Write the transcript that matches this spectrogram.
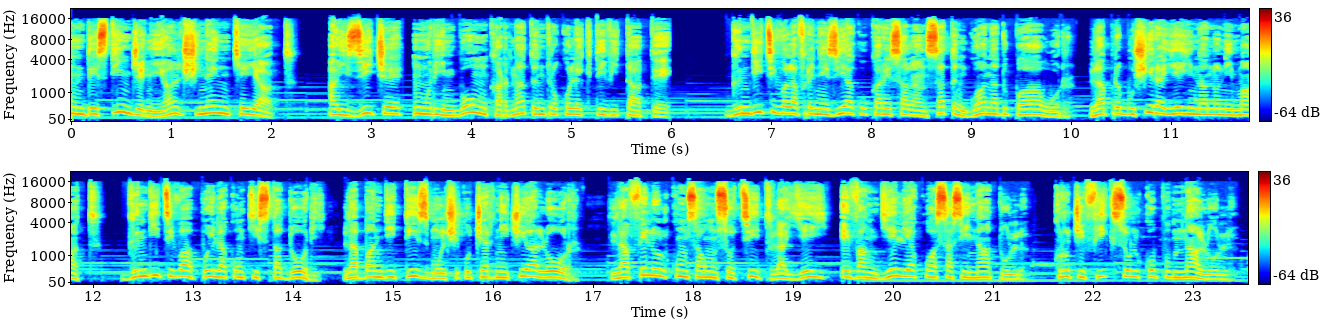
un destin genial și neîncheiat. Ai zice, un rimbo încarnat într-o colectivitate. Gândiți-vă la frenezia cu care s-a lansat în goana după aur, la prăbușirea ei în anonimat. Gândiți-vă apoi la conquistadori, la banditismul și cu cernicia lor, la felul cum s-au însoțit la ei Evanghelia cu asasinatul, crucifixul cu pumnalul.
